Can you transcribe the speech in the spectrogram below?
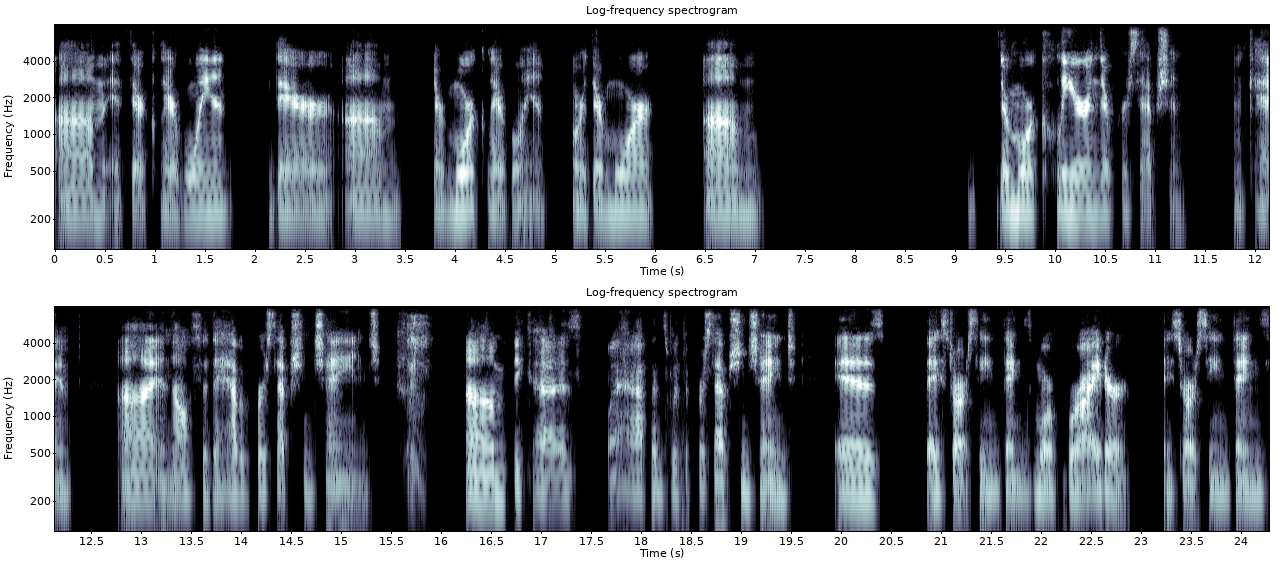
um, if they're clairvoyant, they're um, they're more clairvoyant or they're more um, they're more clear in their perception. Okay, uh, and also they have a perception change um, because what happens with the perception change is they start seeing things more brighter. They start seeing things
